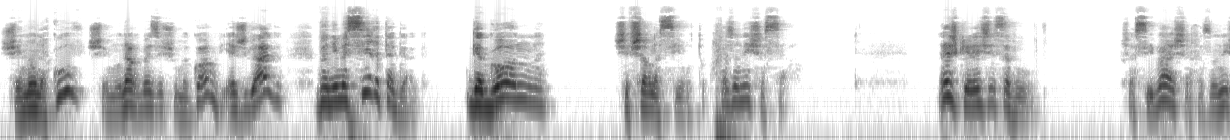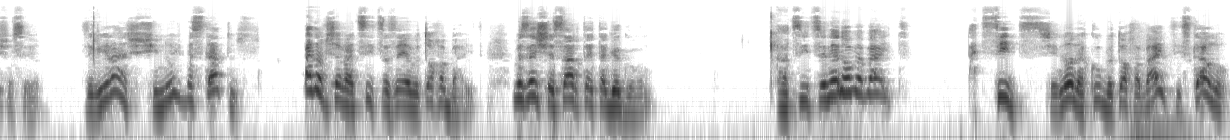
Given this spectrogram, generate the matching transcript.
שאינו נקוב, שמונח באיזשהו מקום, ויש גג, ואני מסיר את הגג. גגון שאפשר להסיר אותו. החזון איש אסר. יש כאלה שסברו שהסיבה שהחזון איש אוסר זה בגלל שינוי בסטטוס. עד עכשיו העציץ הזה היה בתוך הבית, וזה שהסרת את הגגון, העציץ איננו בבית. עציץ שאינו נקוב בתוך הבית, הזכרנו,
